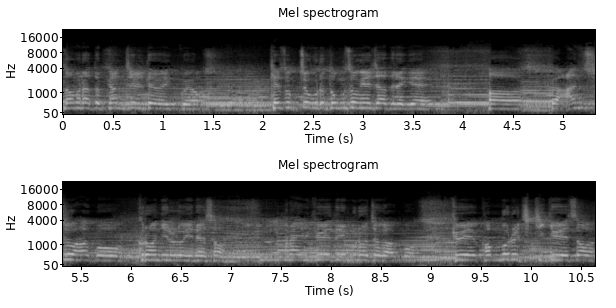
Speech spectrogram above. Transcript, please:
너무나도 변질되어 있고요. 계속적으로 동성애자들에게 안수하고 그런 일로 인해서 하나님 교회들이 무너져가고 교회 건물을 지키기 위해서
